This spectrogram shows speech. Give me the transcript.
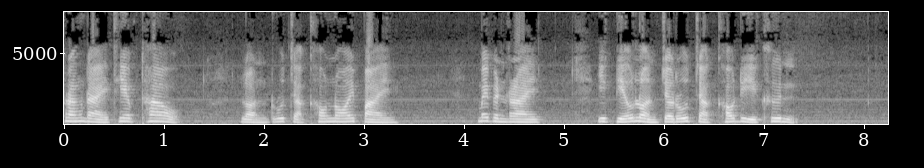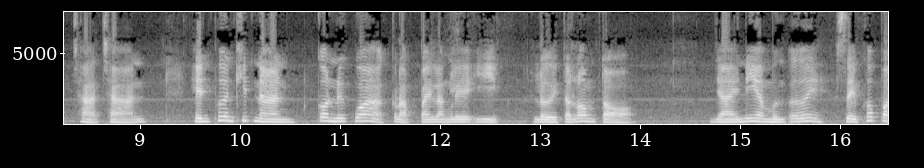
ครั้งใดเทียบเท่า หล่อนรู้จักเขาน้อยไป ไม่เป็นไร อีกเดี๋ยวหล่อนจะรู้จักเขาดีขึ้น ฉาดฉาน เห็นเพื่อนคิดนาน ก็นึกว่ากลับไปลังเลอีก เลยตะล่อมต่อ ยายเนี่ยมึงเอ้ย เสพเข้าไป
